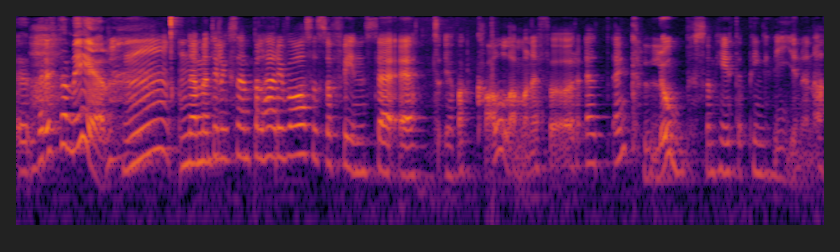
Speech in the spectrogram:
Berätta mer. Mm, nej men till exempel här i Vasa så finns det ett, ja vad kallar man det för, ett, en klubb som heter Pingvinerna.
